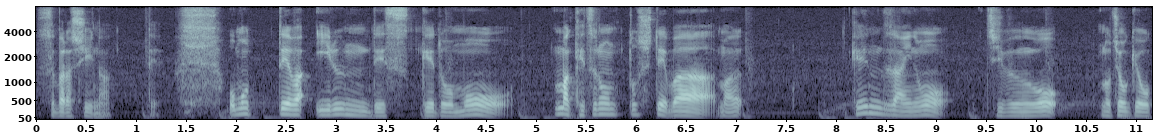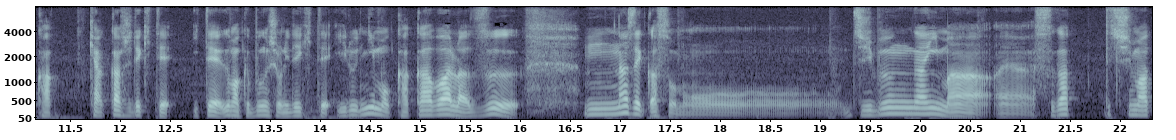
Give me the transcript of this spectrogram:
素晴らしいなって思ってはいるんですけども、まあ、結論としては、まあ、現在の自分をの状況を客観視できていてうまく文章にできているにもかかわらずなぜかその自分が今、えー、すがってしまっ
